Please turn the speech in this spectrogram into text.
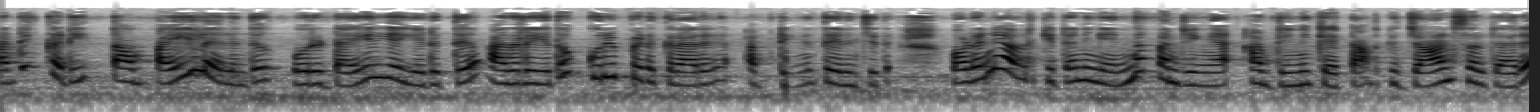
அடிக்கடி தான் பையில இருந்து ஒரு டைரியை எடுத்து அதில் ஏதோ குறிப்பெடுக்கிறாரு அப்படின்னு தெரிஞ்சுது. உடனே அவர்கிட்ட நீங்கள் என்ன பண்ணுறீங்க அப்படின்னு கேட்டான். அதுக்கு ஜான் சொல்கிறாரு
